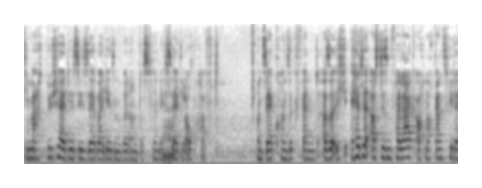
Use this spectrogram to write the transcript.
die macht Bücher, die sie selber lesen will und das finde ich ja. sehr glaubhaft und sehr konsequent. Also ich hätte aus diesem Verlag auch noch ganz viele,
